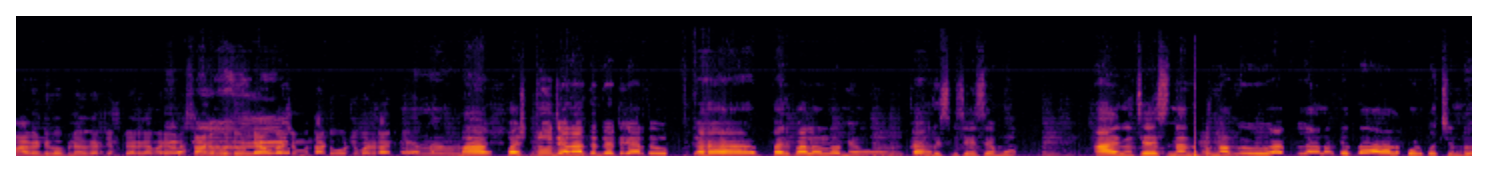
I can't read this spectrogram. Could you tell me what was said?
మాగంటి గోపినాథ్ గారు చనిపోయారు కదా మరి ఏమైనా సానుభూతి ఉండే అవకాశం ఉందా అటు ఓట్లు పడడానికి? మా ఫస్ట్ జనార్దన్ రెడ్డి గారి పరిపాలనలో మేము కాంగ్రెస్కి చేసాము. ఉమ్, ఆయన చేసినందుకు మాకు అభిదానం కింద వాళ్ళ కొడుకు వచ్చిండు.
